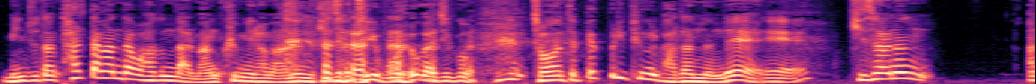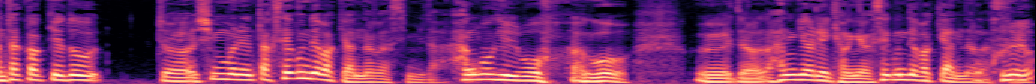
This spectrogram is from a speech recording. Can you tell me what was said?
민주당 탈당한다고 하던 날만큼이나 많은 기자들이 모여가지고 저한테 백브리핑을 받았는데 네. 기사는 안타깝게도 저 신문에는 딱 세 군데밖에 안 나갔습니다. 한국일보하고 그저 한겨레 경향 세 군데밖에 안 나갔어요. 어, 그래요?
